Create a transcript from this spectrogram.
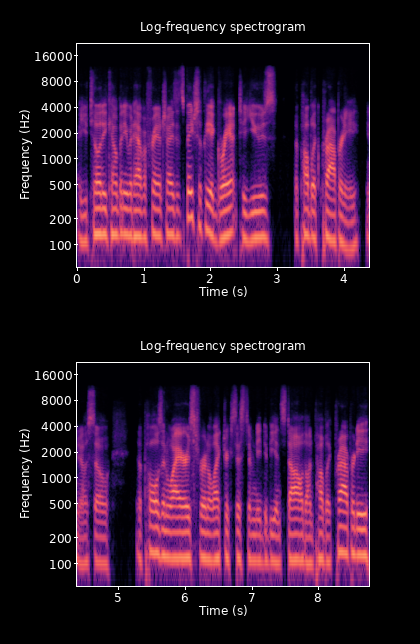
a utility company would have a franchise. It's basically a grant to use the public property you know so the poles and wires for an electric system need to be installed on public property.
